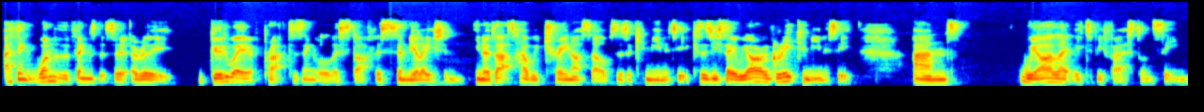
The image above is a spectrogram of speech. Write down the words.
I think one of the things that's a, a really good way of practicing all this stuff is simulation. You know, that's how we train ourselves as a community. Because as you say, we are a great community, and we are likely to be first on scene.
